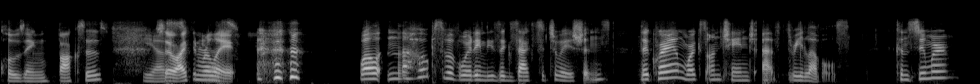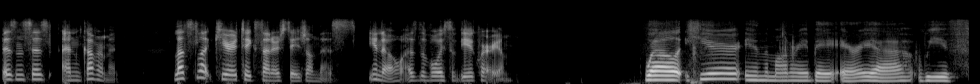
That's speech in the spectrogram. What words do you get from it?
closing boxes. Yes, so I can relate. Yes. well, in the hopes of avoiding these exact situations, the aquarium works on change at three levels consumer, businesses, and government. Let's let Kira take center stage on this, you know, as the voice of the aquarium. Well, here in the Monterey Bay area, we've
